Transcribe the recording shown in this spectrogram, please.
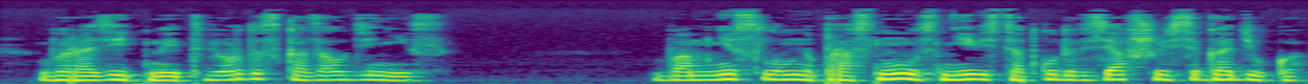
— выразительно и твердо сказал Денис. Во мне словно проснулась невесть, откуда взявшаяся гадюка.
